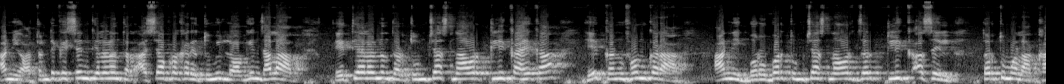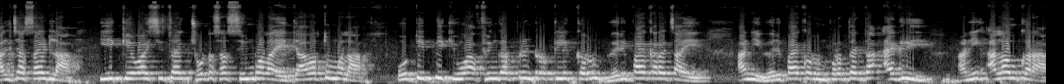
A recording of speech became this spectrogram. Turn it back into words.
आणि ऑथेंटिकेशन केल्यानंतर अशा प्रकारे तुम्ही लॉग इन झालात. येथे आल्यानंतर तुमच्याच नावावर क्लिक आहे का? हे कन्फर्म करा. आणि बरोबर तुमच्याच नावावर जर क्लिक असेल तर तुम्हाला खालच्या साईडला ई के वाय सीचा एक छोटासा सिम्बॉल आहे. त्यावर तुम्हाला ओ टी पी किंवा फिंगरप्रिंटवर क्लिक करून व्हेरीफाय करायचं आहे. आणि व्हेरीफाय करून परत एकदा ॲग्री आणि अलाऊ करा.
